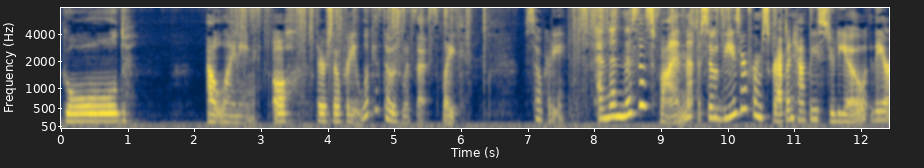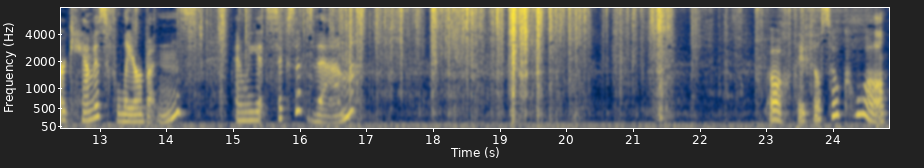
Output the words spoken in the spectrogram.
gold outlining. Oh, they're so pretty. Look at those with this. Like, so pretty. And then this is fun. So these are from Scrap and Happy Studio. They are canvas flare buttons. And we get six of them. Oh, they feel so cool.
